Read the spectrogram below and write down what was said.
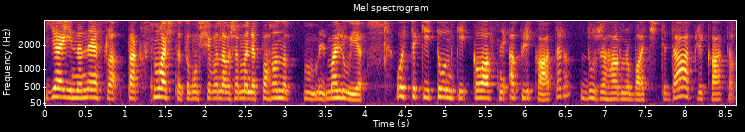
Я її нанесла так смачно, тому що вона вже мене погано малює. Ось такий тонкий класний аплікатор. Дуже гарно бачите, да, аплікатор.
